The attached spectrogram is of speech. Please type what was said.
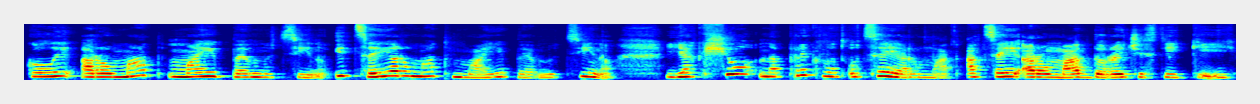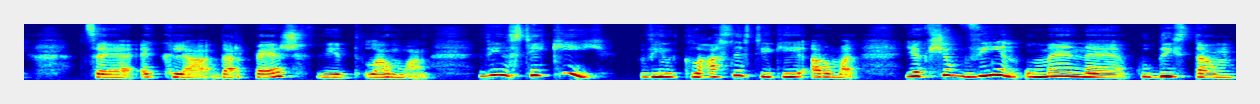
коли аромат має певну ціну. І цей аромат має певну ціну. Якщо, наприклад, оцей аромат, а цей аромат, до речі, стійкий, це екля Дарпеж від Ламван, він стійкий. Він класний стійкий аромат. Якщо б він у мене кудись там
